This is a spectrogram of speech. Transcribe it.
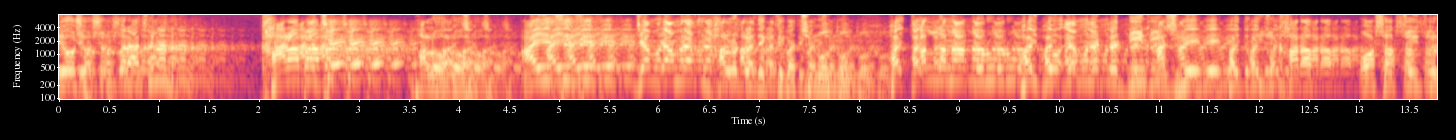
দেহ শোষণ করে আছে না না? খারাপ আছে ভালো আছে। আইএসএফ যেমন আমরা এখন ভালোটা দেখতে পাচ্ছি নতুন। হয়তো আল্লাহ না করুক হয়তো এমন একটা দিন আসবে হয়তো কিছু খারাপ অসৎ চরিত্র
